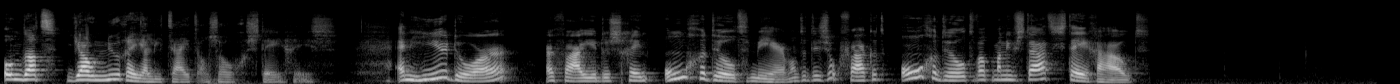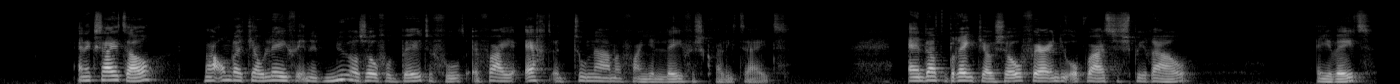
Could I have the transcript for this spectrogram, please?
Omdat jouw nu-realiteit al zo gestegen is. En hierdoor ervaar je dus geen ongeduld meer. Want het is ook vaak het ongeduld wat manifestaties tegenhoudt. En ik zei het al, maar omdat jouw leven in het nu al zoveel beter voelt, ervaar je echt een toename van je levenskwaliteit. En dat brengt jou zo ver in die opwaartse spiraal. En je weet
